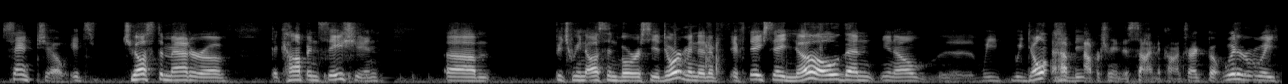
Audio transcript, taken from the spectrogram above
Sancho. It's just a matter of the compensation um, between us and Borussia Dortmund. And if, if they say no, then, you know, we we don't have the opportunity to sign the contract, but literally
